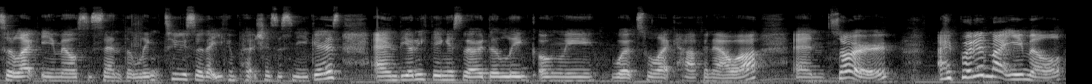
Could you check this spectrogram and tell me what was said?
select emails to send the link to so that you can purchase the sneakers. And the only thing is though the link only works for like half an hour. And so I put in my email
